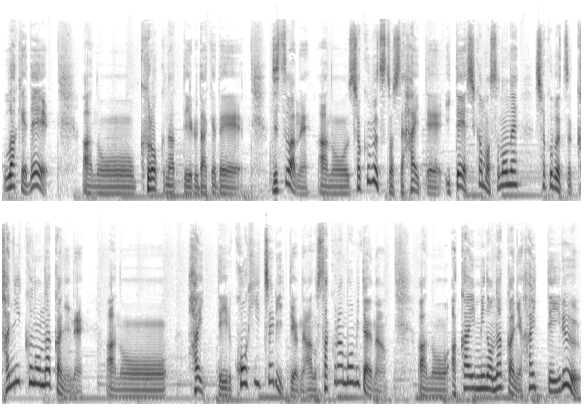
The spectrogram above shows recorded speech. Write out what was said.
わけで、あのー黒くなっているだけで、実はね、あのー植物として入っていて、しかもそのね、植物、果肉の中にね、あの入っているコーヒーチェリーっていうね、あの、さくらんぼみたいな、あの赤い実の中に入っている、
